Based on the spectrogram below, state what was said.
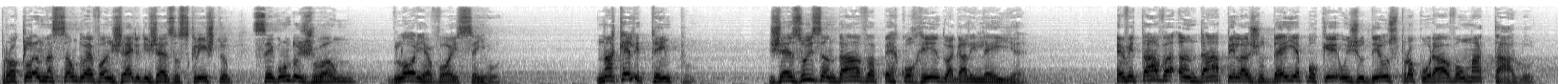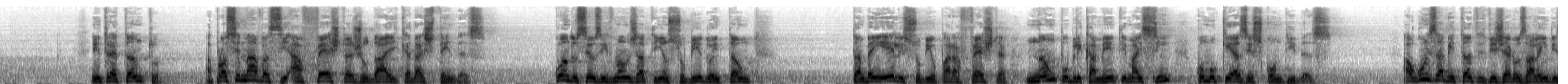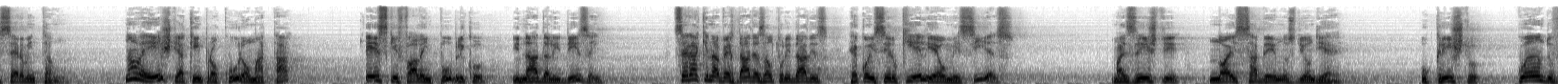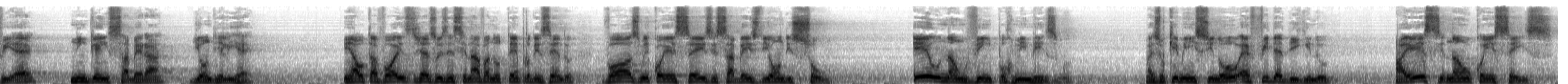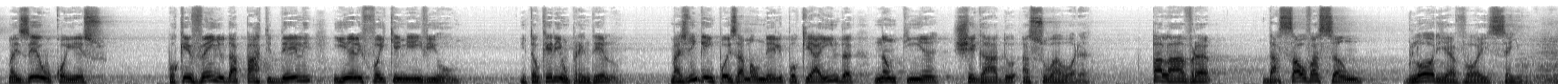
Proclamação do Evangelho de Jesus Cristo, segundo João, glória a vós, Senhor. Naquele tempo, Jesus andava percorrendo a Galileia. Evitava andar pela Judéia porque os judeus procuravam matá-lo. Entretanto, aproximava-se a festa judaica das tendas. Quando seus irmãos já tinham subido, então também ele subiu para a festa, não publicamente, mas sim como que às escondidas. Alguns habitantes de Jerusalém disseram então: Não é este a quem procuram matar? Eis que fala em público e nada lhe dizem? Será que na verdade as autoridades reconheceram que ele é o Messias? Mas este nós sabemos de onde é. O Cristo, quando vier, ninguém saberá de onde ele é. Em alta voz, Jesus ensinava no templo, dizendo: Vós me conheceis e sabeis de onde sou. Eu não vim por mim mesmo, mas o que me ensinou é fidedigno. A esse não o conheceis, mas eu o conheço, porque venho da parte dele e ele foi quem me enviou. Então queriam prendê-lo mas ninguém pôs a mão nele porque ainda não tinha chegado a sua hora. Palavra da salvação, glória a vós, Senhor.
